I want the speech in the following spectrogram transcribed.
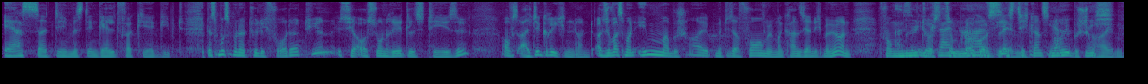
erst seitdem es den Geldverkehr gibt. Das muss man natürlich vordatieren, ist ja auch so ein Redels These, aufs alte Griechenland. Also was man immer beschreibt mit dieser Formel, man kann sie ja nicht mehr hören, vom also Mythos zum Logos, lässt sich ganz ja, neu beschreiben.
